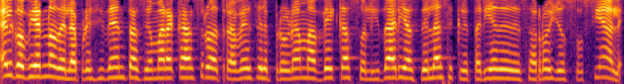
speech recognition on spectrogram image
El gobierno de la presidenta Xiomara Castro, a través del programa Becas Solidarias de la Secretaría de Desarrollo Social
